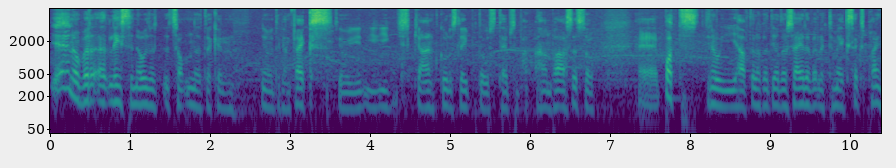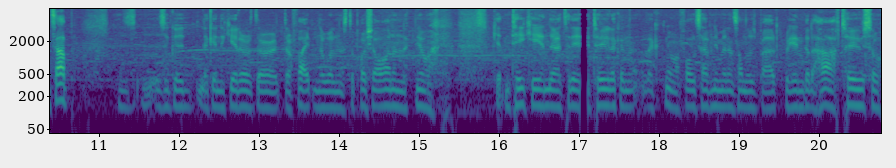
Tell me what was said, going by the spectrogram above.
Yeah, no, but at least to know that it's something that they can, you know, they can fix. You know, you, you just can't go to sleep with those types of hand passes. So, uh, but you know, you have to look at the other side of it. Like to make six points up is, is a good like indicator of their their fight and their willingness to push on. And like, you know, getting TK in there today too, in, like you know, a full seventy minutes under his belt. Green got a half too, so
